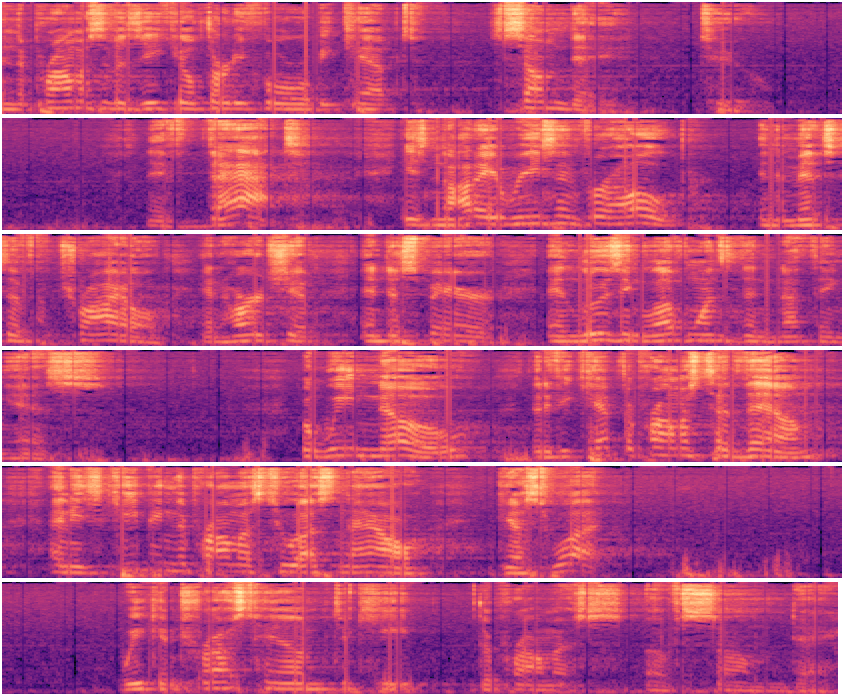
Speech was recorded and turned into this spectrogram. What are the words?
And the promise of Ezekiel 34 will be kept someday too. if that is not a reason for hope in the midst of trial and hardship and despair and losing loved ones, then nothing is. But we know that if he kept the promise to them and he's keeping the promise to us now, guess what? We can trust him to keep the promise of someday.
